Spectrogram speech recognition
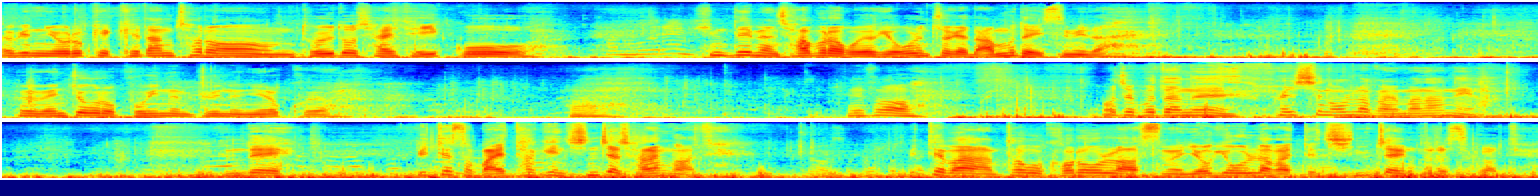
여기는 이렇게 계단처럼 돌도 잘 돼 있고 힘들면 잡으라고 여기 오른쪽에 나무도 있습니다. 왼쪽으로 보이는 뷰는 이렇고요. 아, 그래서 어제보다는 훨씬 올라갈 만하네요. 근데 밑에서 말 타긴 진짜 잘한 것 같아. 밑에 말 안 타고 걸어 올라왔으면 여기 올라갈 때 진짜 힘들었을 것 같아요.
